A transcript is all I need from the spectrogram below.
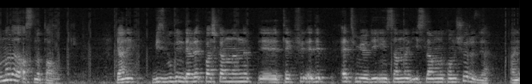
bunlar da aslında tağuttur. Yani biz bugün devlet başkanlarını e, tekfir edip etmiyor diye insanların İslam'ını konuşuyoruz ya. Hani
